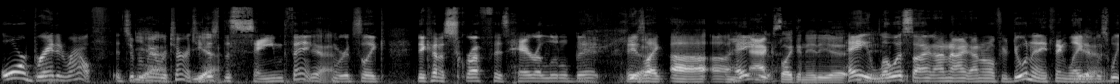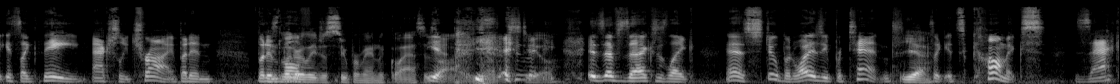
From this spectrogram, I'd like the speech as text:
or Brandon Routh in Superman Yeah, Returns. He yeah. does the same thing. Yeah. where it's like they kind of scruff his hair a little bit. He's like, uh, uh He hey, acts like an idiot. hey, He- Lois, I, I, I don't know if you're doing anything later this week. It's like they actually try, but in but He's in both, literally just Superman with glasses yeah, on. in Man of Steel. it's if Zack is like, eh, it's stupid. Why does he pretend? Yeah. it's like it's comics, Zack.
